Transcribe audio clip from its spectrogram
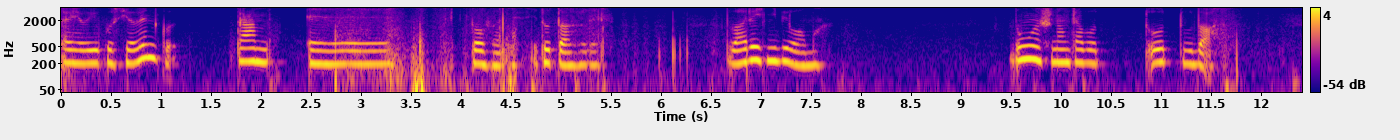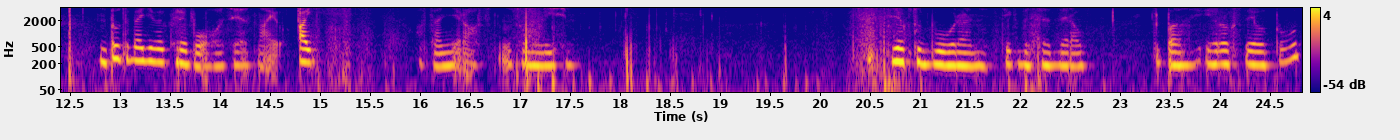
Там я якусь ялинку. Там е, теж ліс. І тут теж ліс. Два різні біома. Думаю, що нам треба от туди. Тут виділи кривого, це я знаю. Ай! Останній раз на цьому лісі. Це, це як тут було реально, тільки без дерев. Типа ігрок стояв тут.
